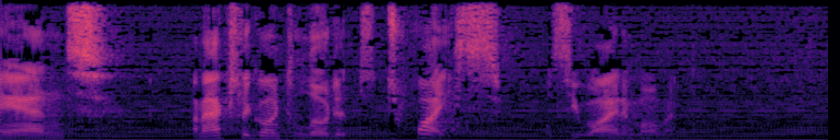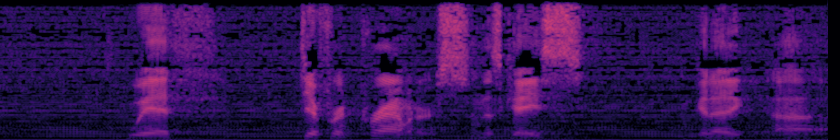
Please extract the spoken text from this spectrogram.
And I'm actually going to load it twice. We'll see why in a moment. With different parameters. In this case, I'm going to uh,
